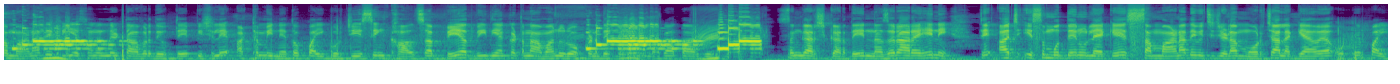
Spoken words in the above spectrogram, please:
ਸਮਾਣਾ ਦੇ BSNL ਦੇ ਟਾਵਰ ਦੇ ਉੱਤੇ ਪਿਛਲੇ 8 ਮਹੀਨੇ ਤੋਂ ਭਾਈ ਗੁਰਜੀਤ ਸਿੰਘ ਖਾਲਸਾ ਬੇਅਦਬੀ ਦੀਆਂ ਘਟਨਾਵਾਂ ਨੂੰ ਰੋਕਣ ਦੇ ਲਈ ਲਗਾਤਾਰ ਸੰਘਰਸ਼ ਕਰਦੇ ਨਜ਼ਰ ਆ ਰਹੇ ਨੇ ਤੇ ਅੱਜ ਇਸ ਮੁੱਦੇ ਨੂੰ ਲੈ ਕੇ ਸਮਾਣਾ ਦੇ ਵਿੱਚ ਜਿਹੜਾ ਮੋਰਚਾ ਲੱਗਿਆ ਹੋਇਆ, ਉੱਥੇ ਭਾਈ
